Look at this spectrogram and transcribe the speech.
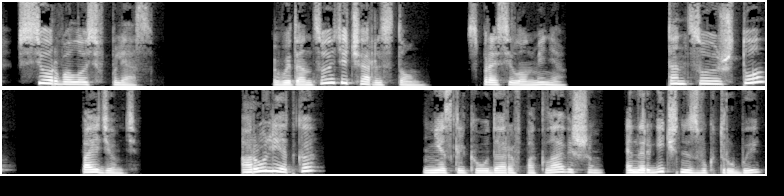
— все рвалось в пляс. «Вы танцуете, Чарльстон?» — спросил он меня. «Танцую что?» «Пойдемте». «А рулетка?» Несколько ударов по клавишам, энергичный звук трубы.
